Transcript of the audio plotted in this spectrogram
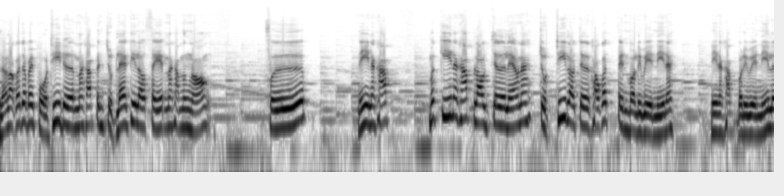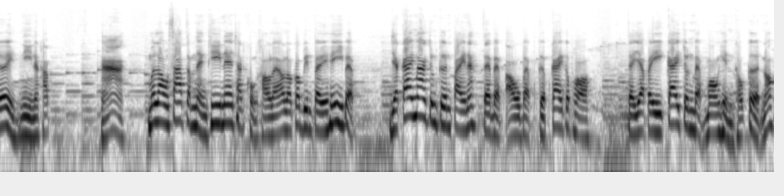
แล้วเราก็จะไปโผล่ที่เดิมนะครับ เป็นจุดแรกที่เราเซฟนะครับน้องๆฟืบนี่นะครับ เมื่อกี้นะครับเราเจอแล้วนะ จุดที่เราเจอเขาก็เป็นบริเวณนี้นะ นี่นะครับบริเวณนี้เลยนี่นะครับอ่าเมื่อเราทราบตำแหน่งที่แน่ชัดของเขาแล้ว เราก็บินไปให้แบบ อย่าใกล้มากจนเกินไปนะ แต่แบบเอาแบบเกือบใกล้ก็พอ แต่อย่าไปใกล้จนแบบมองเห็นเขาเกิดเนาะ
